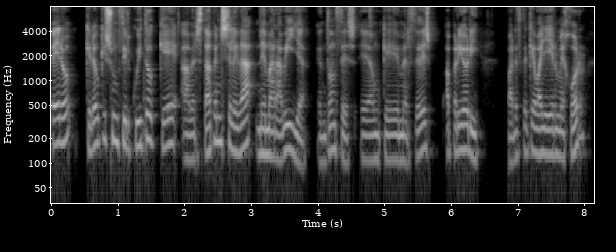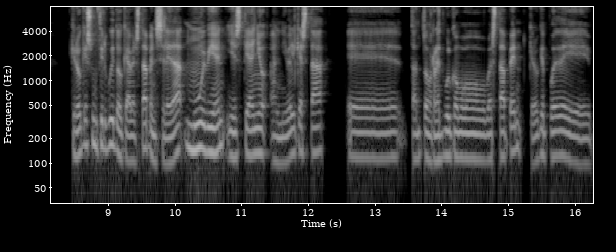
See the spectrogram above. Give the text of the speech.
pero creo que es un circuito que a Verstappen se le da de maravilla. Entonces, eh, aunque Mercedes a priori parezca que vaya a ir mejor, creo que es un circuito que a Verstappen se le da muy bien y este año, al nivel que está tanto Red Bull como Verstappen, creo que puede,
